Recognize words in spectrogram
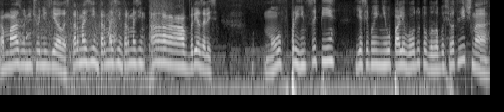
КамАЗу ничего не сделалось. Тормозим, тормозим, тормозим. А, -а, -а врезались. Ну, в принципе, если бы не упали в воду, то было бы все отлично.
